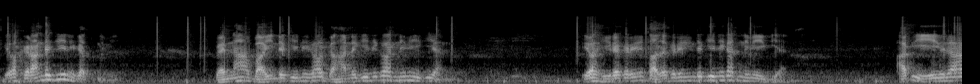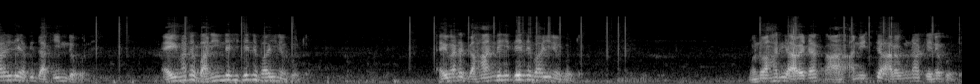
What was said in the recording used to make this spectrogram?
ඒවා කරන්න කියන එකත් නෙමෙයි. වෙන්නා බයින්ද කියන එකව ගහන්න කියන එකවත් නෙමෙයි කියන්නේ. ඒවා හිර කරගෙන තද කරගෙන ඉන්න කියන එකත් නෙමෙයි කියන්නේ. අපි ඒ වෙලාවේදී අපි දකින්න ඕනේ. ඇයි මට බනින්න හිතෙන්නේ බයිනකොට? ඇයි මට ගහන්න හිතෙන්නේ බයිනකොට? මොනවා හරි ආවඩක් අනිත්‍ය අරමුණක් එනකොට.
